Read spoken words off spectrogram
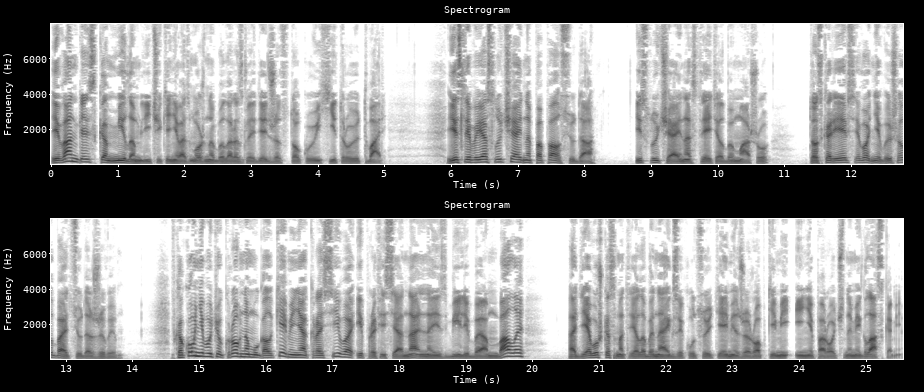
и в ангельском милом личике невозможно было разглядеть жестокую и хитрую тварь. Если бы я случайно попал сюда и случайно встретил бы Машу, то, скорее всего, не вышел бы отсюда живым. В каком-нибудь укромном уголке меня красиво и профессионально избили бы амбалы, а девушка смотрела бы на экзекуцию теми же робкими и непорочными глазками.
